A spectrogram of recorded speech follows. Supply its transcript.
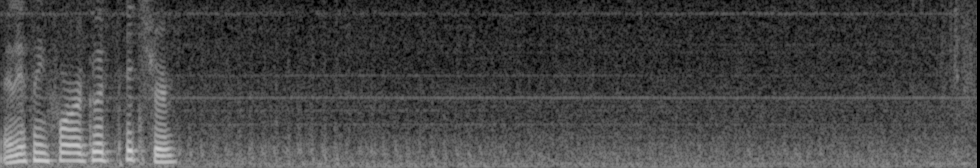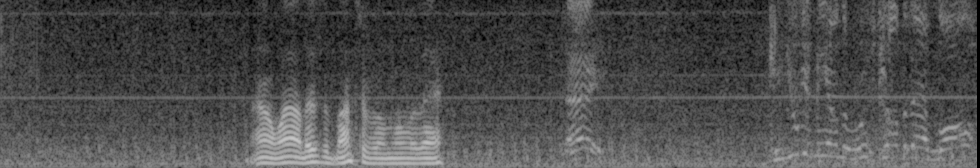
Anything for a good picture. Oh wow, there's a bunch of them over there. Hey, can you get me on the rooftop of that mall?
